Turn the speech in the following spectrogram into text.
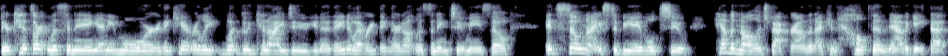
their kids aren't listening anymore. They can't really what good can I do? You know, they know everything, they're not listening to me. So, it's so nice to be able to have a knowledge background that I can help them navigate that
